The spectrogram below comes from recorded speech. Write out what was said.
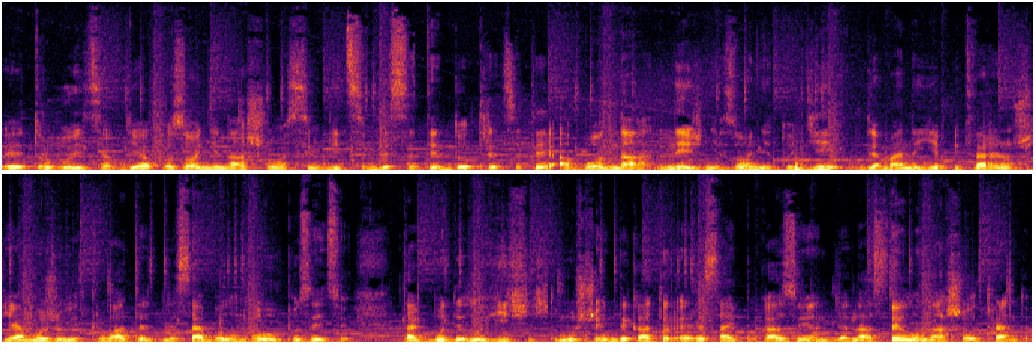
е, торгується в діапазоні нашого від 70 до 30 або на нижній зоні, тоді для мене є підтверджено, що я можу відкривати для себе лонгову позицію. Так буде логічніше, тому що індикатор RSI показує для нас силу нашого тренду.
